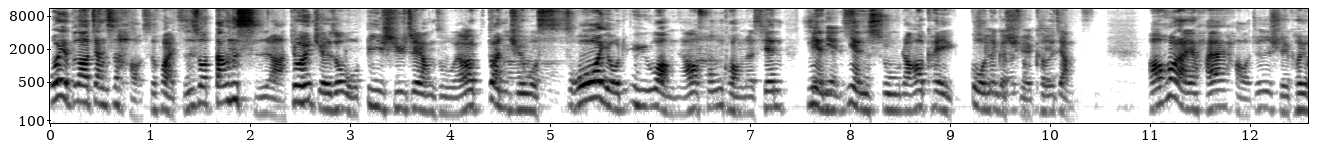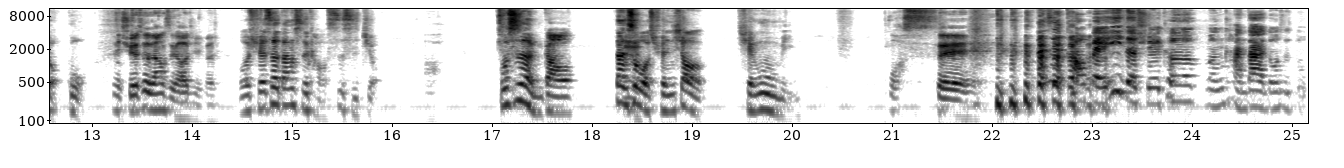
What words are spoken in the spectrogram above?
我也不知道这样是好是坏，只是说当时啊，就会觉得说我必须这样做，我要断绝我所有的欲望，然后疯狂的先念先念书念书，然后可以过那个学科这样子。然后后来还好，就是学科有过，你学测当时考几分？我学测当时考四十九，哦不是很高，但是我全校前五名。哇塞，但是考北艺的学科门槛大概都是多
